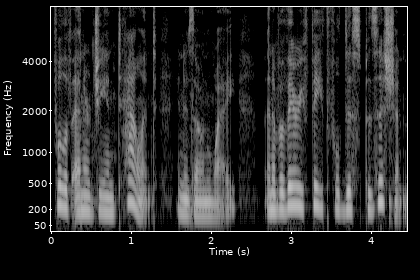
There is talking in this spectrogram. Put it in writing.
full of energy and talent in his own way, and of a very faithful disposition.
